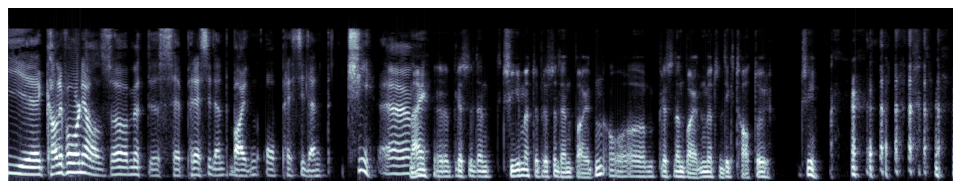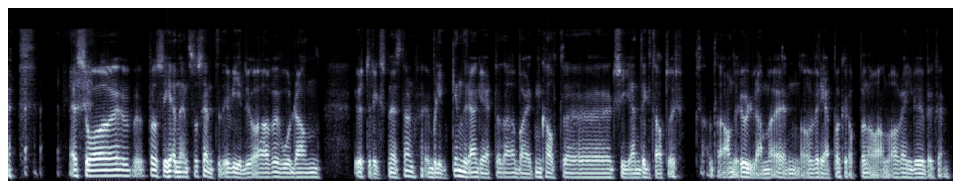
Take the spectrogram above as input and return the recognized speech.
California så møttes president Biden og president Xi. Uh, Nei, eh, president Xi møtte president Biden, og president Biden møtte diktator Xi. Jeg så eh, på CNN så sendte de video av hvordan utenriksministeren, Blinken, reagerte da Biden kalte Xi en diktator. Da han rulla med øynene og vred på kroppen, og han var veldig ubekvem.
